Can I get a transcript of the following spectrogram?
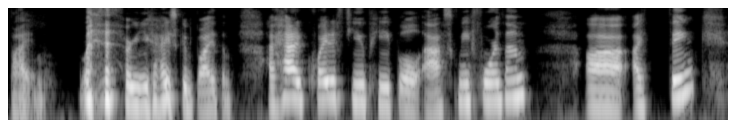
buy them or you guys could buy them. I've had quite a few people ask me for them. Uh, I think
